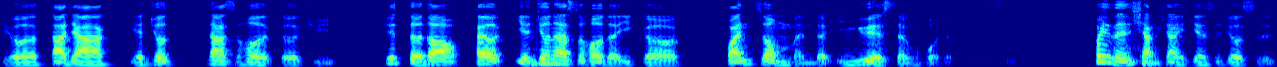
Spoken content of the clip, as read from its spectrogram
比如说大家研究那时候的歌剧，其实得到还有研究那时候的一个观众们的音乐生活的模式，会能想象一件事，就是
